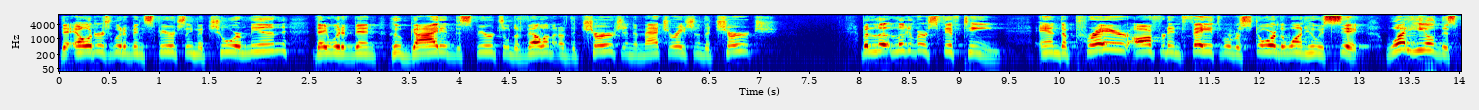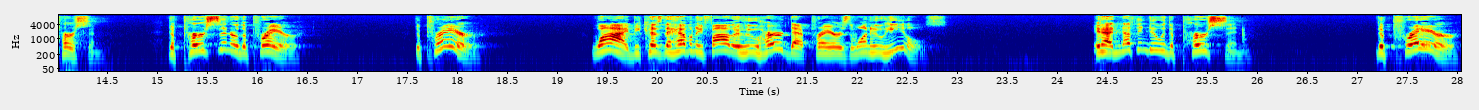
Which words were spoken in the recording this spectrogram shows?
The elders would have been spiritually mature men. They would have been who guided the spiritual development of the church and the maturation of the church. But look, look at verse 15 and the prayer offered in faith will restore the one who is sick. What healed this person? The person or the prayer? The prayer. Why? Because the Heavenly Father who heard that prayer is the one who heals. It had nothing to do with the person. The prayer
